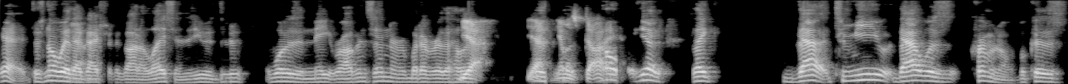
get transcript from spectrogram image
Yeah, there's no way that guy should have got a license. He was what was it, Nate Robinson or whatever the hell. Yeah, yeah. He almost died. No, yeah, like that to me that was criminal because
